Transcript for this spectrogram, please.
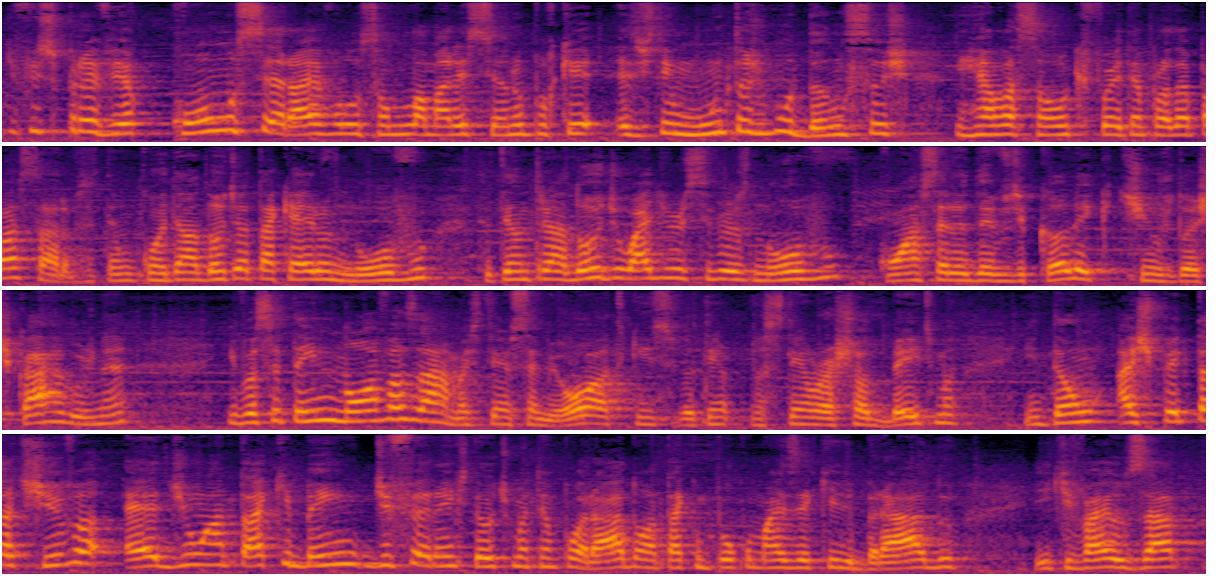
Difícil prever como será a evolução do Lamar esse ano, porque existem muitas mudanças em relação ao que foi a temporada passada. Você tem um coordenador de ataque aéreo novo, você tem um treinador de wide receivers novo, com a série do David Culley, que tinha os dois cargos, né? E você tem novas armas, tem o Sammy Watkins, você tem, você tem o Rashad Bateman. Então a expectativa é de um ataque bem diferente da última temporada, um ataque um pouco mais equilibrado e que vai usar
